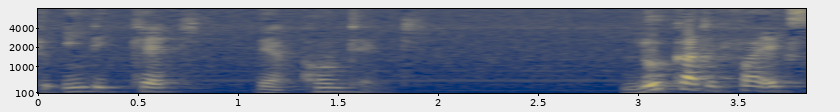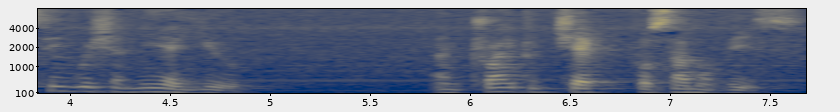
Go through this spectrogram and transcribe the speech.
to indicate their content. Look at a fire extinguisher near you and try to check for some of these.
